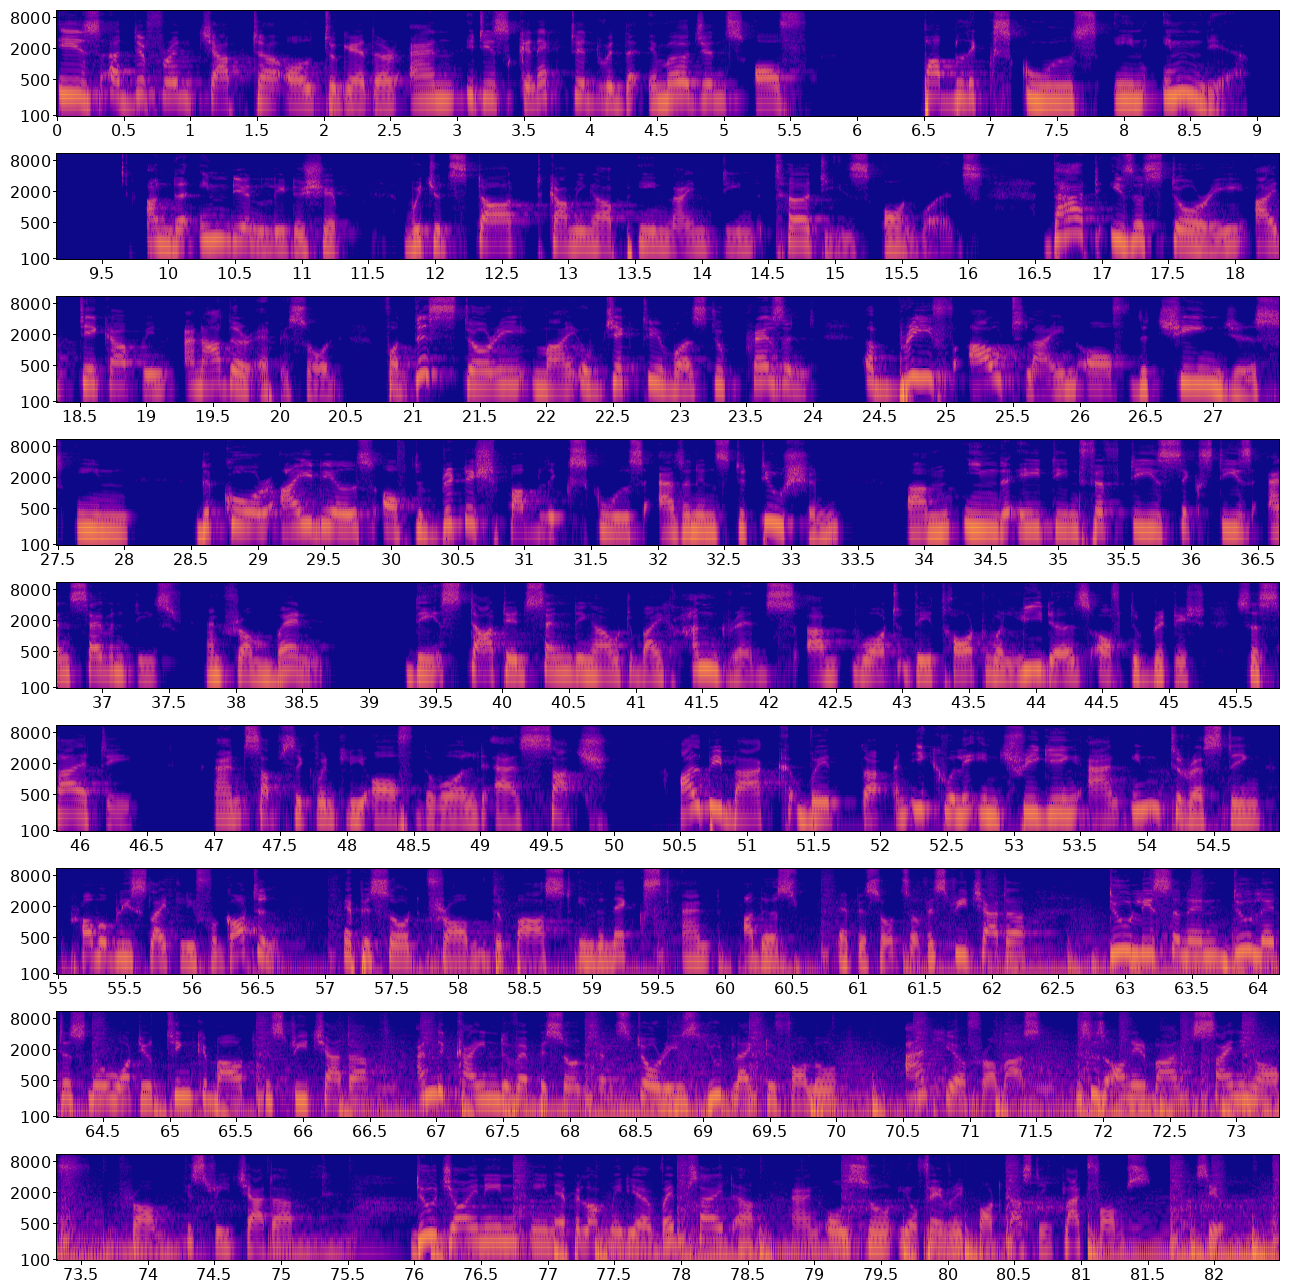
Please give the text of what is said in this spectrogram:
is a different chapter altogether, and it is connected with the emergence of public schools in India under Indian leadership, which would start coming up in 1930s onwards. That is a story I'd take up in another episode. For this story, my objective was to present a brief outline of the changes in the core ideals of the British public schools as an institution um, in the 1850s, 60s, and 70s, and from when they started sending out by hundreds um, what they thought were leaders of the British society and subsequently of the world as such. I'll be back with uh, an equally intriguing and interesting, probably slightly forgotten episode from the past in the next and other episodes of History Chatter. Do listen in, do let us know what you think about History Chatter and the kind of episodes and stories you'd like to follow and hear from us. This is Anirban signing off from History Chatter. Do join in in Epilogue Media website um, and also your favorite podcasting platforms. See you.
